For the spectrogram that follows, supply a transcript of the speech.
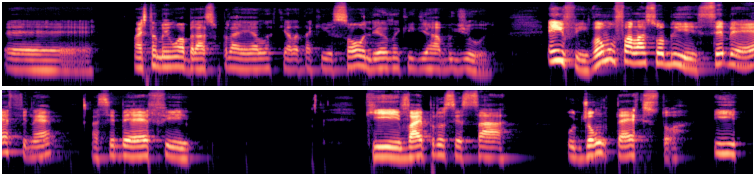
é... mas também um abraço para ela, que ela tá aqui só olhando aqui de rabo de olho. Enfim, vamos falar sobre CBF, né? A CBF que vai processar o John Textor e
